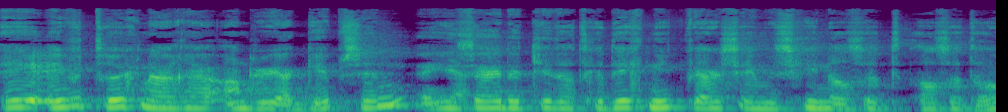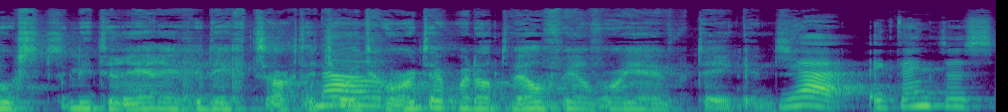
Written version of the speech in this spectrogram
Hey, Even terug naar eh, Andrea Gibson. En je Ja. zei dat je dat gedicht niet per se misschien als het, als het hoogst literaire gedicht zag dat je Nou- ooit gehoord hebt, maar dat wel veel voor je heeft betekend. Ja, ik denk dus...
